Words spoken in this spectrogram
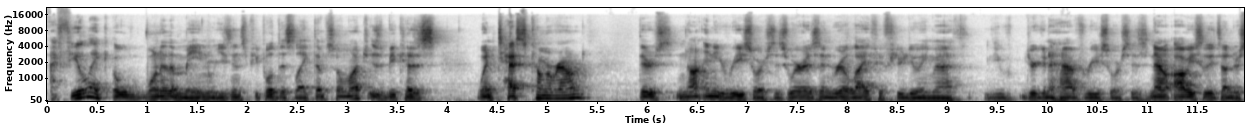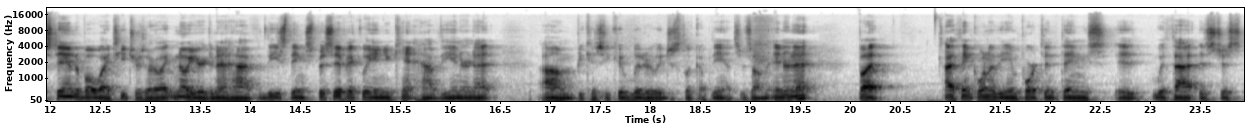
I feel like a, one of the main reasons people dislike them so much is because when tests come around, there's not any resources. Whereas in real life, if you're doing math, you you're gonna have resources. Now, obviously, it's understandable why teachers are like, no, you're gonna have these things specifically, and you can't have the internet um, because you could literally just look up the answers on the internet. But I think one of the important things is, with that is just,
